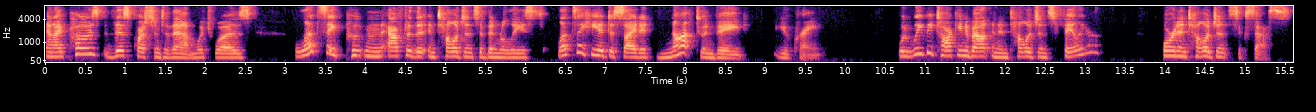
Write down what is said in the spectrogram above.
And I posed this question to them, which was let's say Putin, after the intelligence had been released, let's say he had decided not to invade Ukraine. Would we be talking about an intelligence failure or an intelligence success?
